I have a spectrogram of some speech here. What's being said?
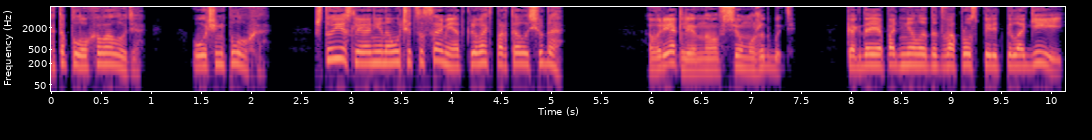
Это плохо, Володя. Очень плохо. Что если они научатся сами открывать порталы сюда? Вряд ли, но все может быть. Когда я поднял этот вопрос перед Пелагеей,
